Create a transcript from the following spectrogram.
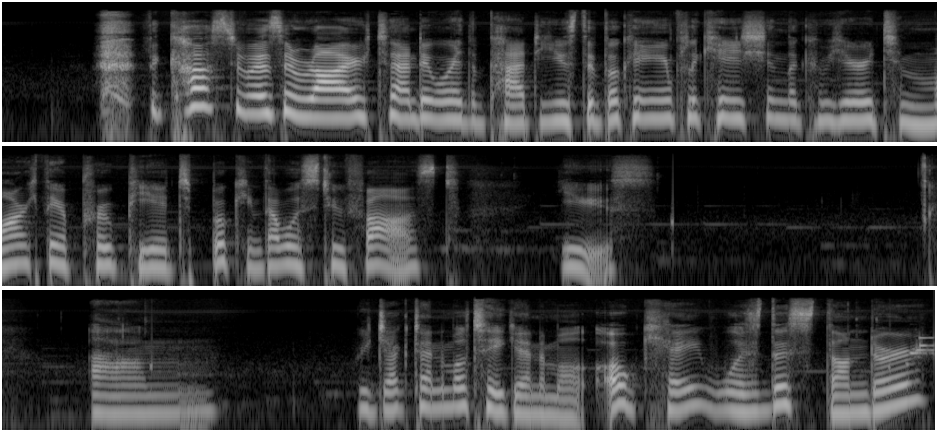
The customers arrived and where the pet used the booking application the computer to mark the appropriate booking. That was too fast. Use. Um, reject animal, take animal. Okay, was this thunder?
